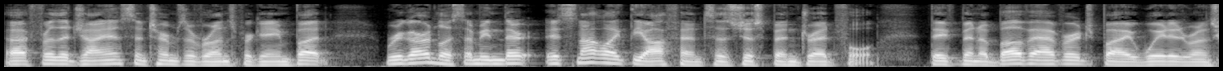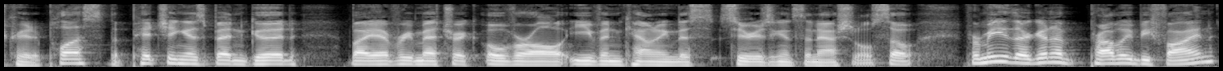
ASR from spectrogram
uh, for the Giants in terms of runs per game, but regardless, I mean, it's not like the offense has just been dreadful. They've been above average by weighted runs created plus. The pitching has been good by every metric overall, even counting this series against the Nationals. So for me, they're gonna probably be fine.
